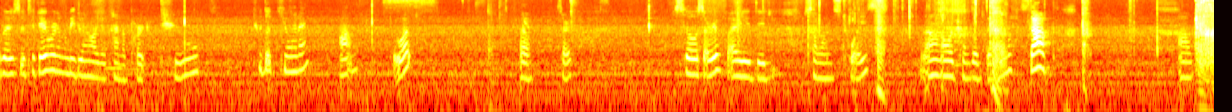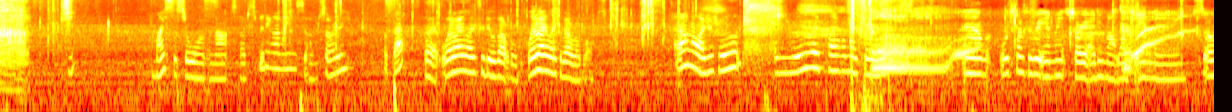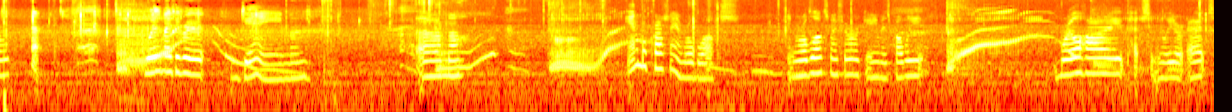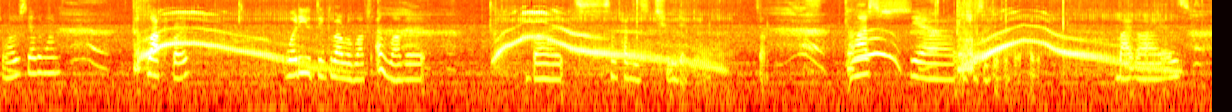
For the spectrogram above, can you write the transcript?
Okay, so today we're gonna be doing like a kind of part two to the Q and A. Um, what? Oh, sorry. So sorry if I did someone's twice. I don't know which one's up there. Stop. Um, she- my sister won't not stop spitting on me, so I'm sorry about that. But what do I like to do about Roblox? What do I like about Roblox? I don't know. I just really, I really like playing with my friends. And what's my favorite anime? Sorry, I do not watch anime. So, yeah. What is my favorite game? Um, Animal Crossing and Roblox. In Roblox, my favorite game is probably Royal High, Pet Simulator X, and what was the other one? Bloxburg. What do you think about Roblox? I love it, but sometimes it's too addicting. So, unless, yeah, it's just addictive. Okay. Bye, guys.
